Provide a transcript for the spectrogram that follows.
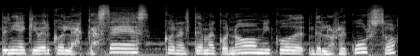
tenía que ver con la escasez, con el tema económico, de, de los recursos.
